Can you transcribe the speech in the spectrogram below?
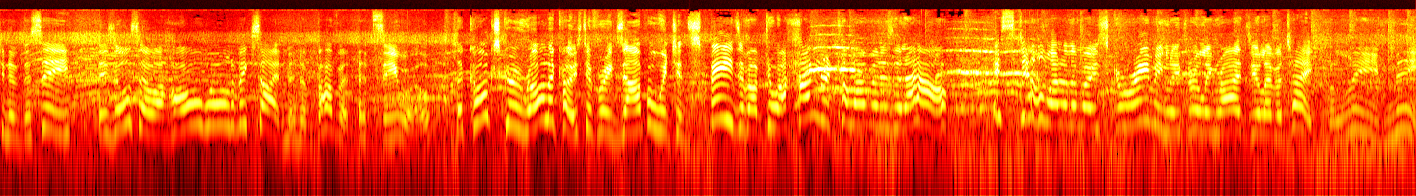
fascination of the sea, there's also a whole world of excitement above it at SeaWorld. The corkscrew roller coaster, for example, which at speeds of up to 100 kilometres an hour, is still one of the most screamingly thrilling rides you'll ever take, believe me.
